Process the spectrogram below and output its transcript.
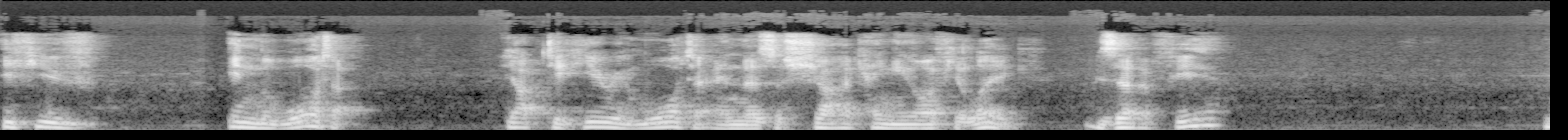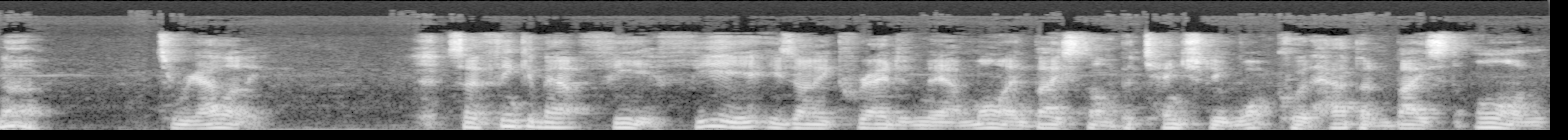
If you've in the water, you're up to here in water and there's a shark hanging off your leg, is that a fear? No, it's reality. So think about fear. Fear is only created in our mind based on potentially what could happen based on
